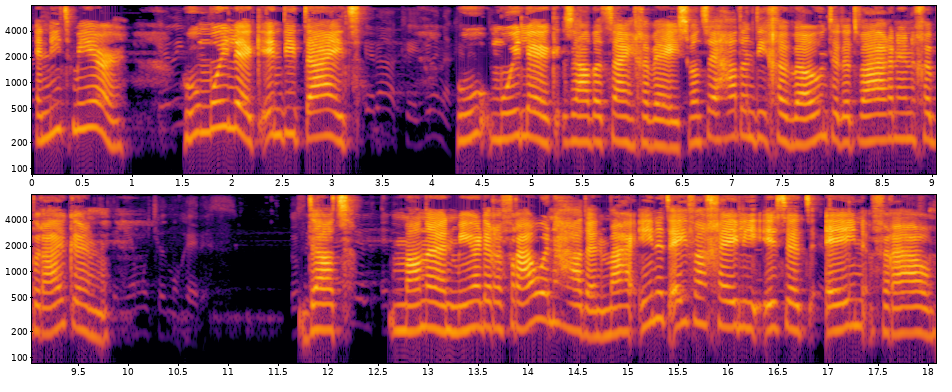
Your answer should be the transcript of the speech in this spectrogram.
en niet meer. Hoe moeilijk in die tijd. Hoe moeilijk zou dat zijn geweest, want zij hadden die gewoonte, dat waren hun gebruiken. Dat mannen meerdere vrouwen hadden, maar in het evangelie is het één vrouw.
